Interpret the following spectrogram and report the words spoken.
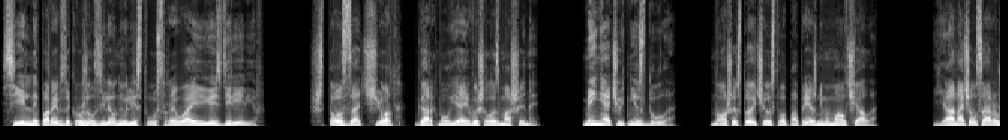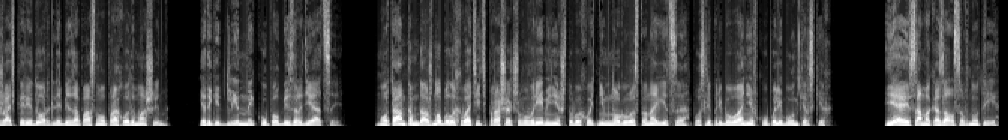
Сильный порыв закружил зеленую листву, срывая ее с деревьев. «Что за черт?» — гаркнул я и вышел из машины. Меня чуть не сдуло. Но шестое чувство по-прежнему молчало. Я начал сооружать коридор для безопасного прохода машин. Этакий длинный купол без радиации. Мутантам должно было хватить прошедшего времени, чтобы хоть немного восстановиться после пребывания в куполе бункерских. Я и сам оказался внутри.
